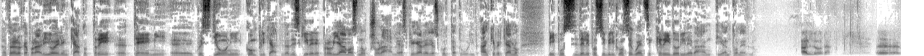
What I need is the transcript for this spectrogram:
Antonello Caporali, io ho elencato tre eh, temi, eh, questioni complicate da descrivere, proviamo a snoccionarle, a spiegarle agli ascoltatori, anche perché hanno poss- delle possibili conseguenze credo rilevanti. Antonello. Allora, eh,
